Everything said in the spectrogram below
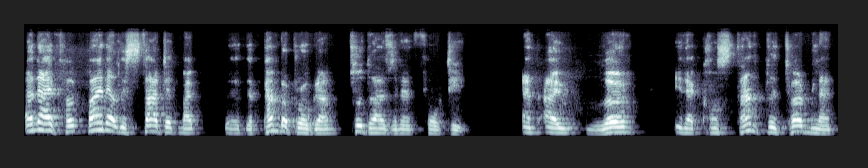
And I finally started my, uh, the PEMBA program 2014. And I learned in a constantly turbulent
